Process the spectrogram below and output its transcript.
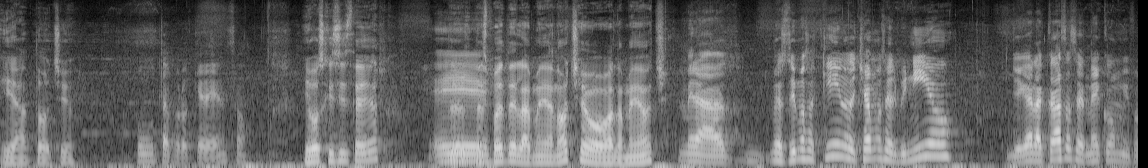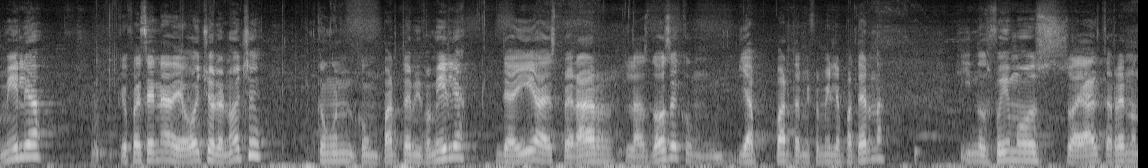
y ya, todo chido. Puta, pero qué denso. ¿Y vos qué hiciste ayer? Eh, Des- ¿Después de la medianoche o a la medianoche? Mira, estuvimos aquí, nos echamos el vinillo. Llegué a la casa, cené con mi familia. Que fue cena de 8 de la noche. Con, un- con parte de mi familia. De ahí a esperar las 12 con ya parte de mi familia paterna. Y nos fuimos allá al terreno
